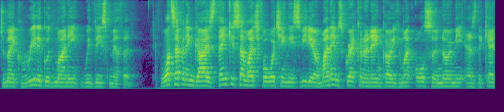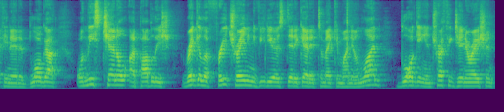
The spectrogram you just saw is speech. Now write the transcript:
to make really good money with this method. What's happening guys? Thank you so much for watching this video. My name is Greg Kononenko. You might also know me as the Caffeinated Blogger. On this channel, I publish regular free training videos dedicated to making money online, blogging and traffic generation.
